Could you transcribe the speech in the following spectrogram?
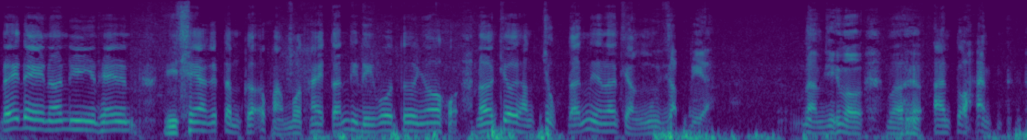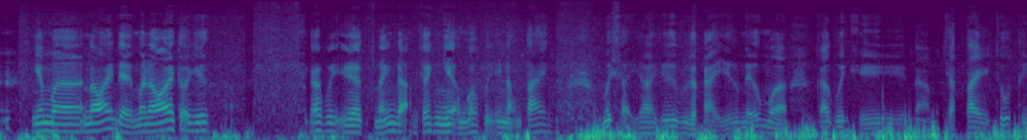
Đấy đây nó đi như thế thì xe cái tầm cỡ khoảng 1 2 tấn thì đi vô tư nó nó chơi hàng chục tấn thì nó chẳng dập đỉa. Làm gì mà mà an toàn. Nhưng mà nói, để mà nói thôi chứ các vị à, lãnh đạo trách nhiệm, các vị nóng tay mới xảy ra chứ việc này nếu mà các vị làm chặt tay chút thì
